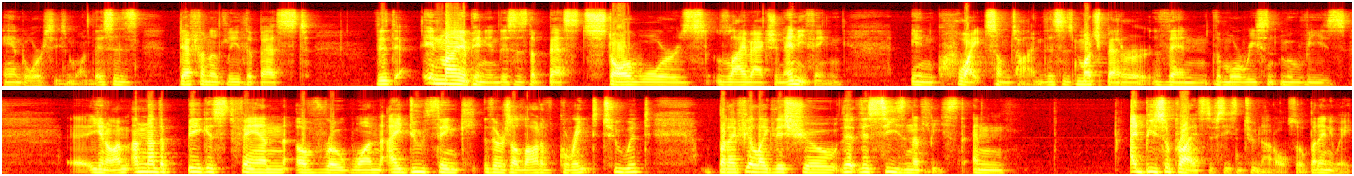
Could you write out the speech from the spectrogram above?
Andor season 1 this is definitely the best in my opinion, this is the best Star Wars live-action anything in quite some time. This is much better than the more recent movies. You know, I'm, I'm not the biggest fan of Rogue One. I do think there's a lot of great to it, but I feel like this show, th this season at least, and I'd be surprised if season 2 not also, but anyway,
